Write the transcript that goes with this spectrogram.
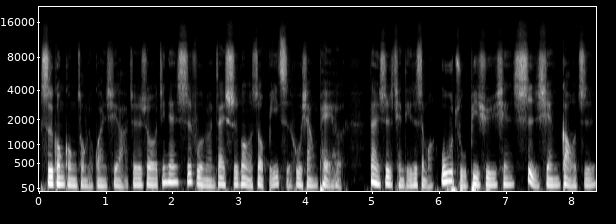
施工工种有关系啦。就是说，今天师傅们在施工的时候彼此互相配合，但是前提是什么？屋主必须先事先告知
